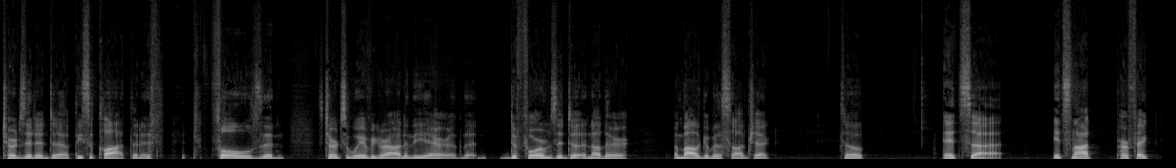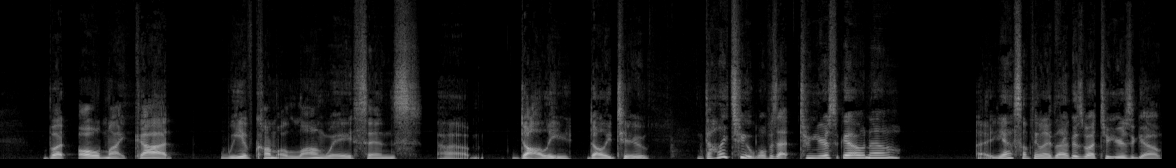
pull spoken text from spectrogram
turns it into a piece of cloth, and it, it folds and starts waving around in the air, and then deforms into another amalgamous object. So it's uh, it's not perfect, but oh my god, we have come a long way since um, DALL-E, DALL-E Two. DALL-E 2, what was that, two years ago now? Uh, yeah, something like that. it was about two years ago.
